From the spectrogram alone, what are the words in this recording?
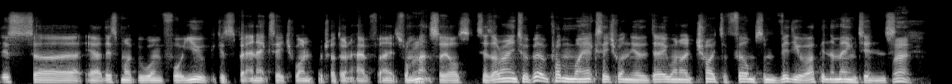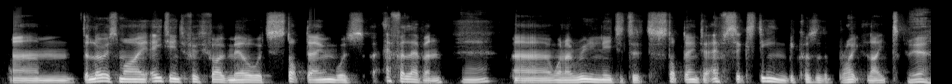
this, uh, yeah, this might be one for you because it's about an XH1, which I don't have. Uh, it's from Matt Sales. It says I ran into a bit of a problem with my XH1 the other day when I tried to film some video up in the mountains. Right. Um, the lowest my 18 to 55 mil with stop down was F11. Uh, when I really needed to, to stop down to F16 because of the bright light. Yeah.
